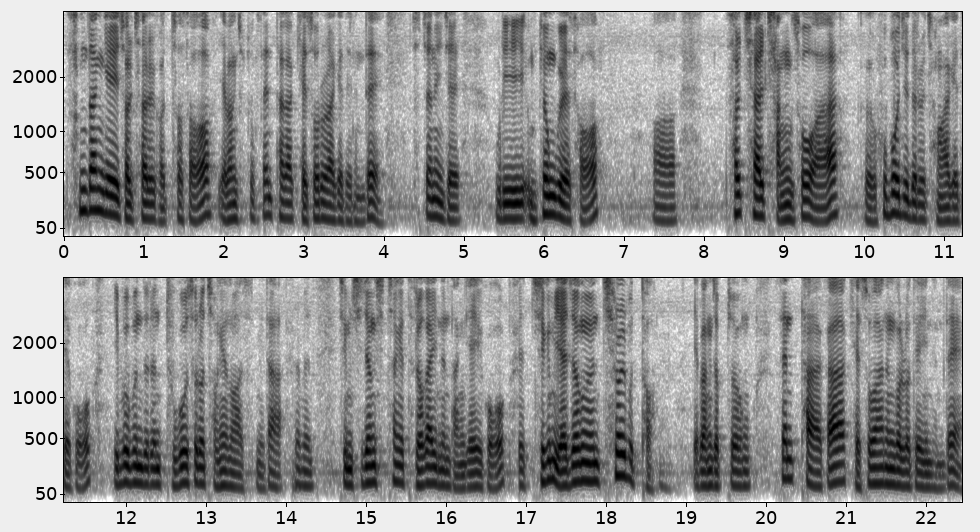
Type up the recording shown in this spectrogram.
3단계의 절차를 거쳐서 예방접종 센터가 개소를 하게 되는데 첫째는 이제 우리 은평구에서 어, 설치할 장소와 그 후보지들을 정하게 되고 이 부분들은 두 곳으로 정해 놓았습니다. 그러면 지금 지정 신청에 들어가 있는 단계이고 지금 예정은 7월부터 예방 접종 센터가 개소하는 걸로 되어 있는데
